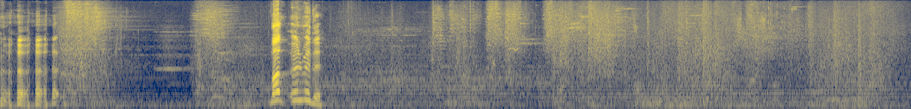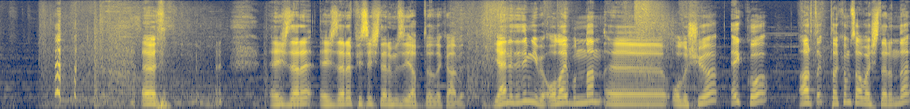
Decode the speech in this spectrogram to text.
Lan ölmedi. Evet. Ejder'e Ejder'e pis işlerimizi yaptırdık abi. Yani dediğim gibi olay bundan eee, oluşuyor. Ekko artık takım savaşlarında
